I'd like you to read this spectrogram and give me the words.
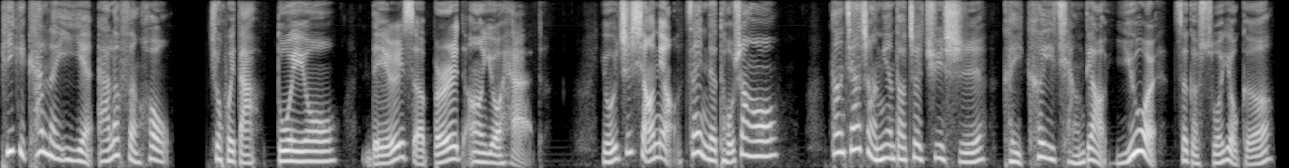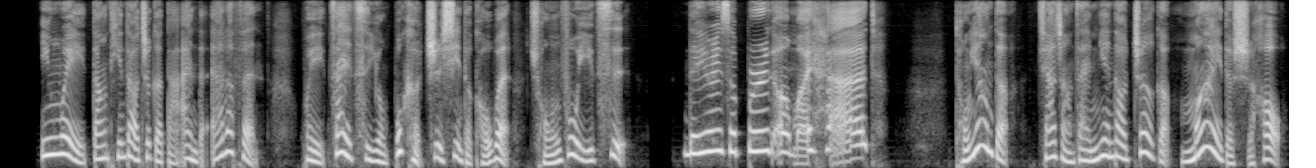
，Piggy 看了一眼 Elephant 后，就回答：“对哦，There is a bird on your head。有一只小鸟在你的头上哦。”当家长念到这句时，可以刻意强调 “your” 这个所有格，因为当听到这个答案的 Elephant 会再次用不可置信的口吻重复一次：“There is a bird on my head。”同样的。家长在念到这个 my 的时候，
